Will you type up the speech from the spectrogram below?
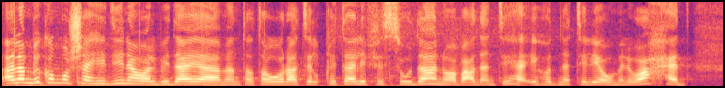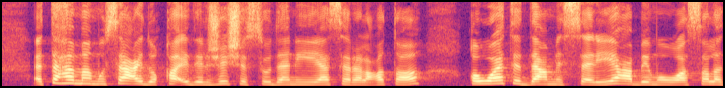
أهلا بكم مشاهدينا والبداية من تطورات القتال في السودان وبعد انتهاء هدنة اليوم الواحد. اتهم مساعد قائد الجيش السوداني ياسر العطا قوات الدعم السريع بمواصلة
